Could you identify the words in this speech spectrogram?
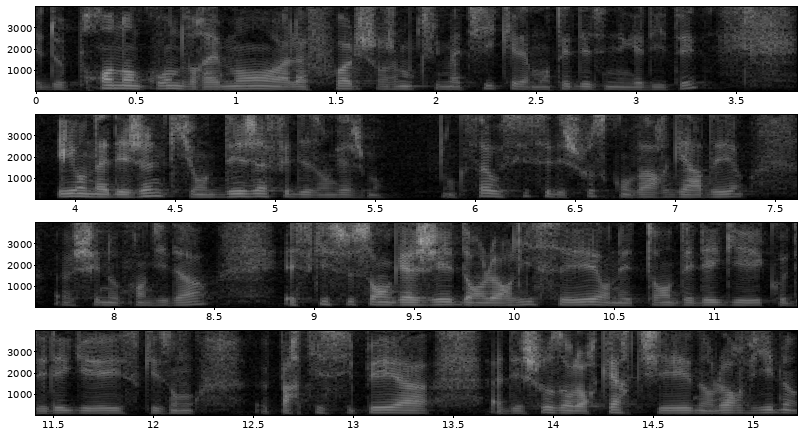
et de prendre en compte vraiment à la fois le changement climatique et la montée des inégalités. Et on a des jeunes qui ont déjà fait des engagements. Donc ça aussi, c'est des choses qu'on va regarder euh, chez nos candidats. Est-ce qu'ils se sont engagés dans leur lycée en étant délégués, co-délégués? Est-ce qu'ils ont euh, participé à, des choses dans leur quartier, dans leur ville,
